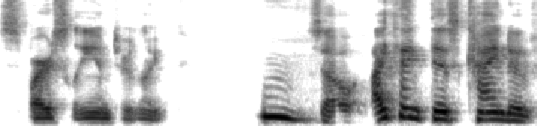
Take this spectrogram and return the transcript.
sparsely interlinked. Mm. So I think this kind of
